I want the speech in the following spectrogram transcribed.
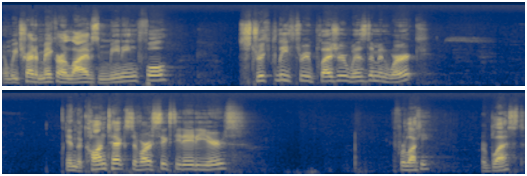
and we try to make our lives meaningful, strictly through pleasure, wisdom, and work, in the context of our 60 to 80 years, if we're lucky, we're blessed.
